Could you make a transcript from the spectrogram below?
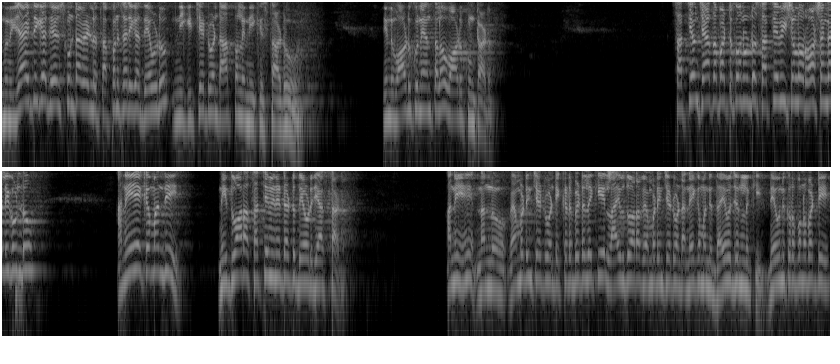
నువ్వు నిజాయితీగా చేసుకుంటా వెళ్ళు తప్పనిసరిగా దేవుడు నీకు ఇచ్చేటువంటి ఆత్మల్ని నీకు ఇస్తాడు నిన్ను వాడుకునేంతలో వాడుకుంటాడు. సత్యం చేత పట్టుకొని ఉండు సత్య విషయంలో రోషం కలిగి ఉండు. అనేక మంది నీ ద్వారా సత్యం వినేటట్టు దేవుడు చేస్తాడు. అని నన్ను వెంబడించేటువంటి ఇక్కడ బిడ్డలకి లైవ్ ద్వారా వెంబడించేటువంటి అనేక మంది దైవజనులకి దేవుని కృపను బట్టి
